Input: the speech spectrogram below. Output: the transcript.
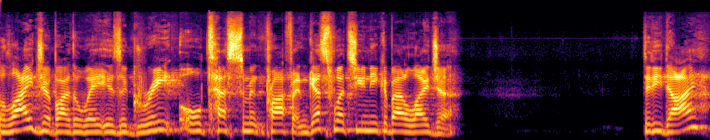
Elijah, by the way, is a great Old Testament prophet. And guess what's unique about Elijah? Did he die?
